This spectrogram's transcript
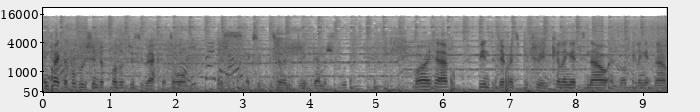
In fact, I probably shouldn't have bothered to react at all. This extra turn doing damage would might have been the difference between killing it now and not killing it now.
